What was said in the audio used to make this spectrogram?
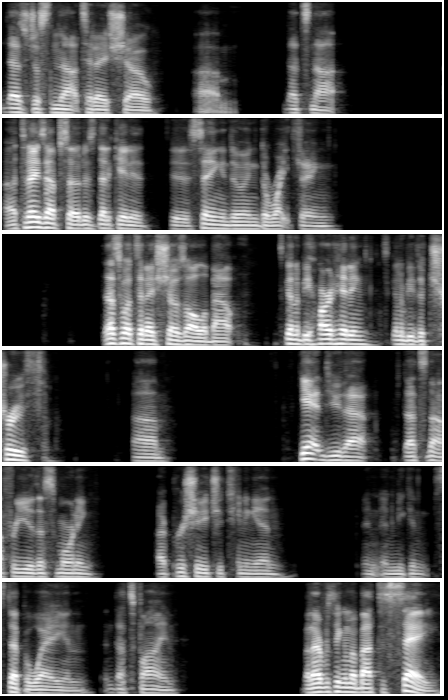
that's just not today's show. Um, that's not. Uh, today's episode is dedicated to saying and doing the right thing. That's what today's show is all about. It's going to be hard hitting. It's going to be the truth. Um, can't do that. That's not for you this morning. I appreciate you tuning in and, and you can step away and, and that's fine. But everything I'm about to say,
